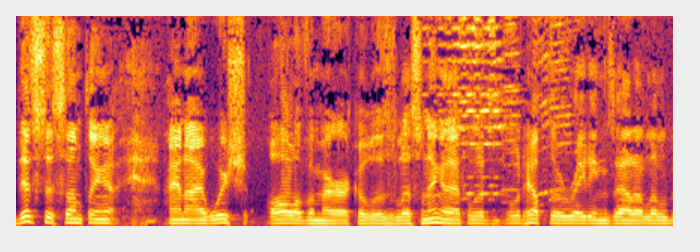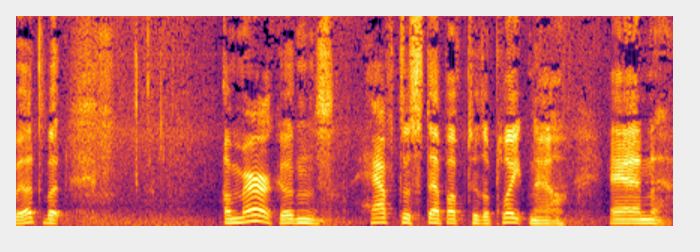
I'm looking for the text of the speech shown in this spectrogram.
this is something, and I wish all of America was listening. That would would help the ratings out a little bit, but Americans have to step up to the plate now, and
